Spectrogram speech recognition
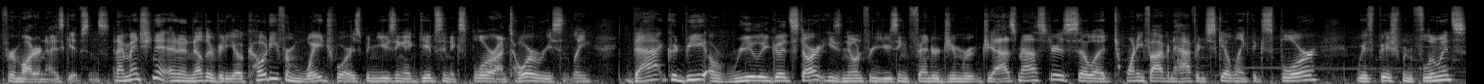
for modernized Gibsons. And I mentioned it in another video, Cody from Wage War has been using a Gibson Explorer on tour recently. That could be a really good start. He's known for using Fender Jim Root Jazzmasters, so a 25 and a half inch scale length Explorer with Fishman Fluence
